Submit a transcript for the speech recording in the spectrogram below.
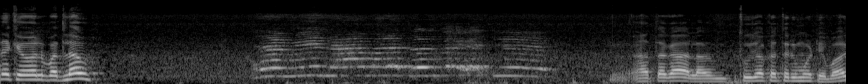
रे केवळ बदलव? आता काय आला? तुझ्या का तरी मोठे बघ.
